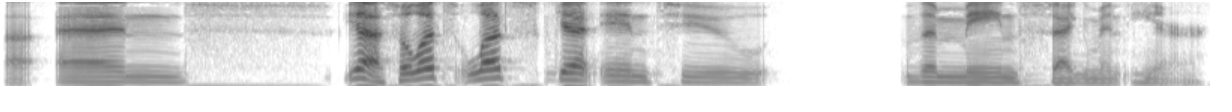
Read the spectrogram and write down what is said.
Uh, and yeah, so let's let's get into the main segment here.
